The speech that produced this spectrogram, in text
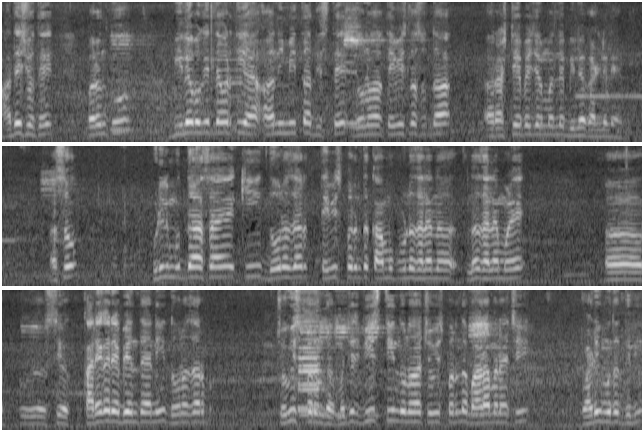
आदेश होते परंतु बिलं बघितल्यावरती अनियमितता दिसते. दोन हजार तेवीसला सुद्धा राष्ट्रीय पेयजलमधले बिलं काढलेले आहेत. असो पुढील मुद्दा असा आहे की दोन हजार तेवीसपर्यंत कामं पूर्ण झाल्या न झाल्यामुळे कार्यकारी अभियंत्यांनी दोन हजार चोवीसपर्यंत म्हणजे वीस तीन दोन हजार चोवीसपर्यंत बारा महिन्याची वाढीव मुदत दिली.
